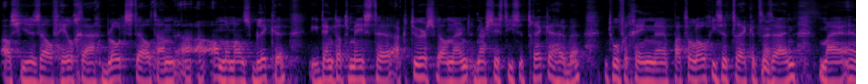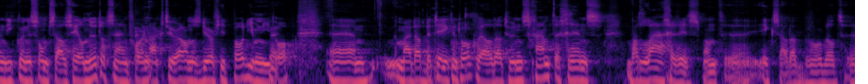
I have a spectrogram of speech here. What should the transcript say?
Als je jezelf heel graag blootstelt aan andermans blikken. Ik denk dat de meeste acteurs wel nar- narcistische trekken hebben. Het hoeven geen eh, pathologische trekken te zijn. Maar, en die kunnen soms zelfs heel nuttig zijn voor een acteur. Anders durf je het podium niet Nee. op. Ehm, maar dat betekent ook wel dat hun schaamtegrens wat lager is. Want eh, ik zou dat bijvoorbeeld eh,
